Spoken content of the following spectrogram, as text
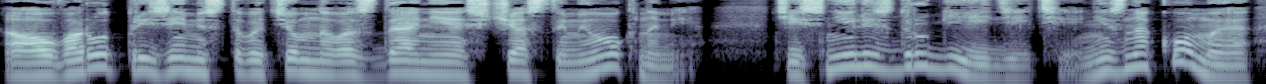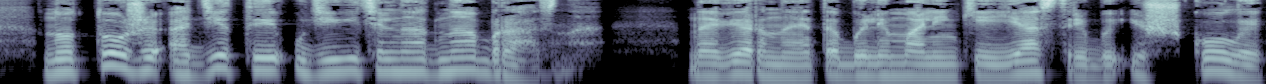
а у ворот приземистого темного здания с частыми окнами теснились другие дети, незнакомые, но тоже одетые удивительно однообразно. Наверное, это были маленькие ястребы из школы,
